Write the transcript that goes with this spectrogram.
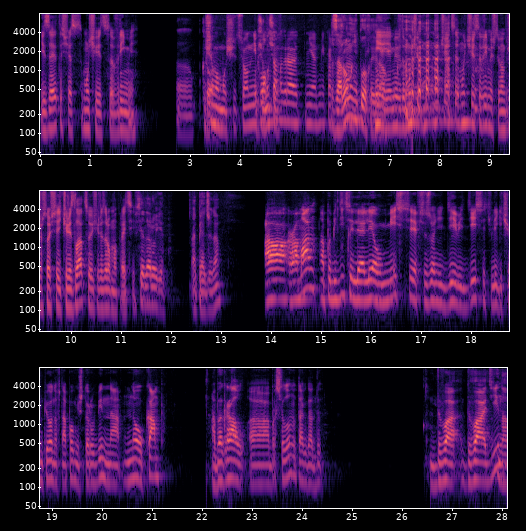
И за это сейчас мучается в Риме. Э, кто? Почему мучается? Он неплохо мучается? там играет? Нет, мне кажется, За Рому что- неплохо играл. Не, я имею в виду, мучается, мучается в Риме, что ему пришлось и через Лацию, и через Рому пройти. Все дороги. Опять же, да? А Роман, а победитель Лео Месси в сезоне 9-10 в Лиге чемпионов. Напомню, что Рубин на No Camp обыграл а, Барселону тогда д- 2 2-1. На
